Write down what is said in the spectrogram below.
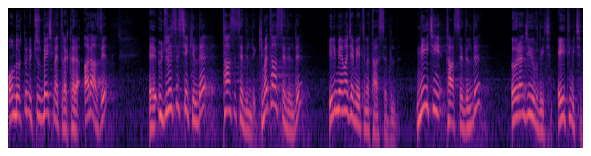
14.305 metrekare arazi e, ücretsiz şekilde tahsis edildi. Kime tahsis edildi? İlim Yayma Cemiyeti'ne tahsis edildi. Ne için tahsis edildi? Öğrenci yurdu için, eğitim için.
